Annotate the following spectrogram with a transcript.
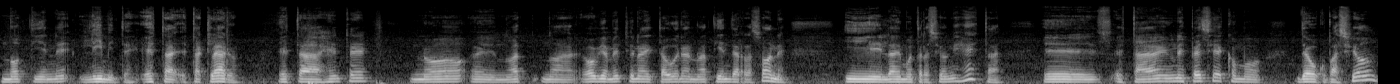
no tiene límite, está, está claro. Esta gente no, eh, obviamente una dictadura no atiende razones y la demostración es esta. está en una especie como de ocupación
